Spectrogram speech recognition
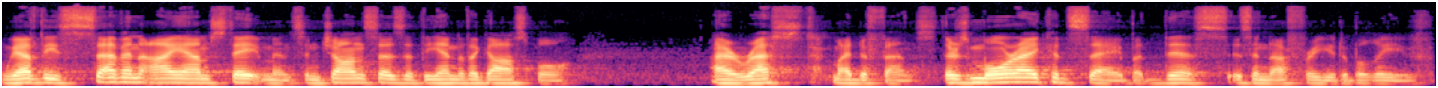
We have these seven I am statements, and John says at the end of the gospel, I rest my defense. There's more I could say, but this is enough for you to believe.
